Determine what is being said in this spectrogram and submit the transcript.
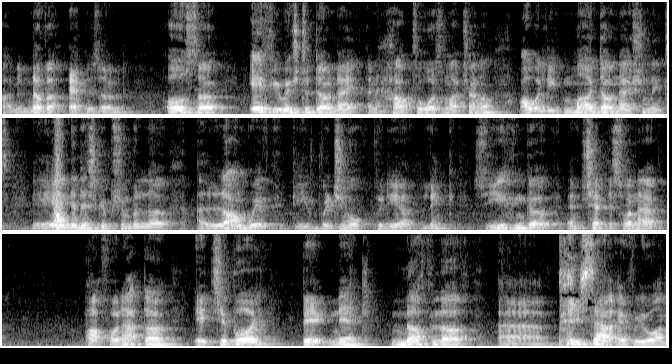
on another episode. Also, if you wish to donate and help towards my channel, I will leave my donation links in the description below along with the original video link. So you can go and check this one out. Apart from that though, it's your boy, Big Nick. Enough love. Um, peace out everyone.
